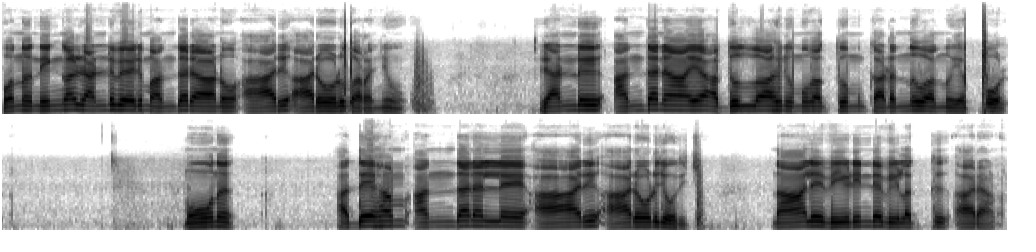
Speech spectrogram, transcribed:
ഒന്ന് നിങ്ങൾ രണ്ടുപേരും അന്ധരാണോ? ആര് ആരോട് പറഞ്ഞു? രണ്ട് അന്ധനായ അബ്ദുല്ലാഹിൻ ഉമ്മു മക്തും കടന്നു വന്നു എപ്പോൾ? മൂന്ന് അദ്ദേഹം അന്ധനല്ലേ? ആര് ആരോട് ചോദിച്ചു? നാല് വീടിന്റെ വിളക്ക് ആരാണ്?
